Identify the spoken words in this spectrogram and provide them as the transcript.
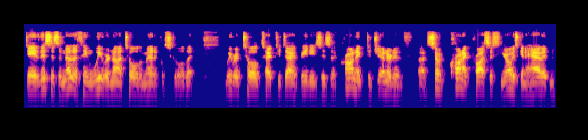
Dave, this is another thing we were not told in medical school that we were told type 2 diabetes is a chronic degenerative, uh, so chronic process, and you're always going to have it, and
